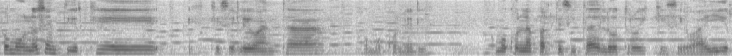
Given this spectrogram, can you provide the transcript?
como uno sentir que, que se levanta como con el como con la partecita del otro y que se va a ir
